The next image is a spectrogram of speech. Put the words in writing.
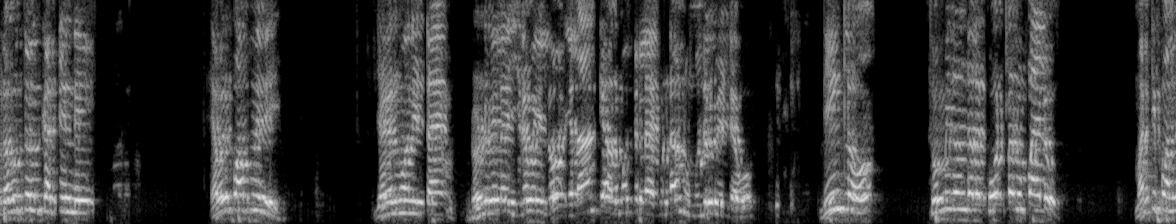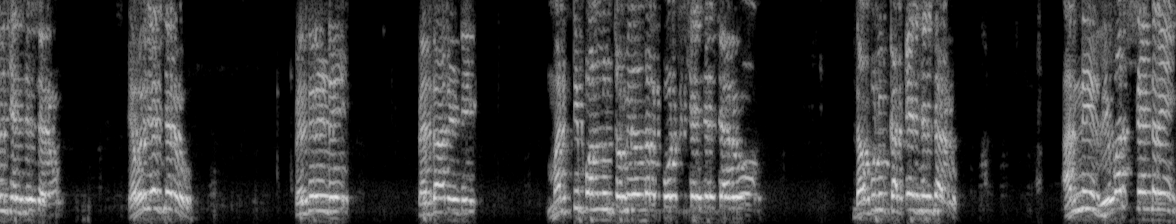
ప్రభుత్వం కట్టింది. ఎవరి పాపం ఇది? జగన్మోహన్ రెడ్డి టైం. రెండు వేల ఇరవైలో ఎలాంటి అనుమతులు లేకుండా నువ్వు మొదలు పెట్టావు. దీంట్లో తొమ్మిది వందల కోట్ల రూపాయలు మట్టి పనులు చేసేసారు ఎవరు చేశారు? పెద్దిరెడ్డి పెద్దారెడ్డి మట్టి పనులు తొమ్మిది వందల కోట్లు చేసేసారు డబ్బులు కట్టేసేసారు అన్ని రివర్స్ టెండరింగ్.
